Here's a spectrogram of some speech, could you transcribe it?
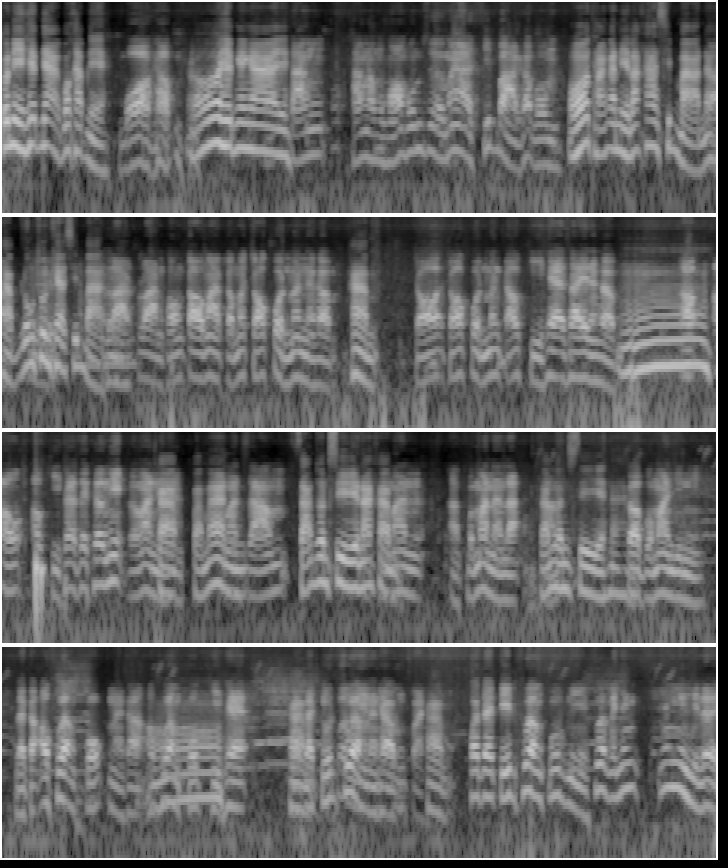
ตัวนี้เฮ็ดยากป่ะครับเนี่ยบ่ครับอ๋อเฮ็ดง่ายทั้งทั้งน้ำหอมผมซื้อมาสิบบาทครับผมๆอ๋อถังอันนี้ราคา10บาทนะครับครับ ลงทุนแค่10บาทร้านร้านของเก่ามากกับมาจ่อก้นมันนะครับครับจ่อจ่อก้นมันก็เอาขี้แพะใส่นะครับอืเอามเอาเอาขี้แพะใส่เครื่องนี้ประมาณคนี้รับนะประมาณประมาณสาม3ส่วน4นะคปรับระมาณอะประมาณนั้นละ3ส่วน4นะคก็รับประมาณอยู่นี่แล้วก็เอาเฟื่องปกนะครับเอาเฟื่องปกขี้แพะครับแล้วก็จุดเฟื่องนะครับครับพอได้ติดเฟื่องปุ๊บนี่เฟื่องก็ยังยังอยู่สิเลย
